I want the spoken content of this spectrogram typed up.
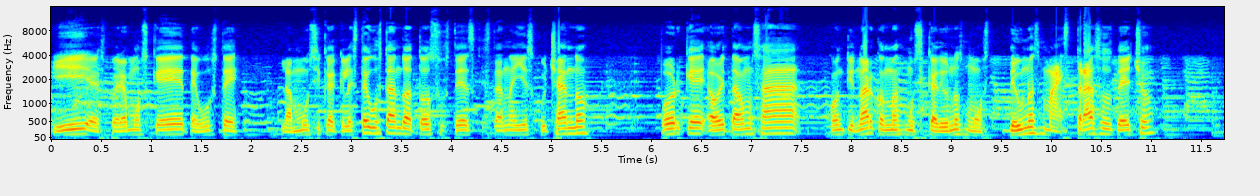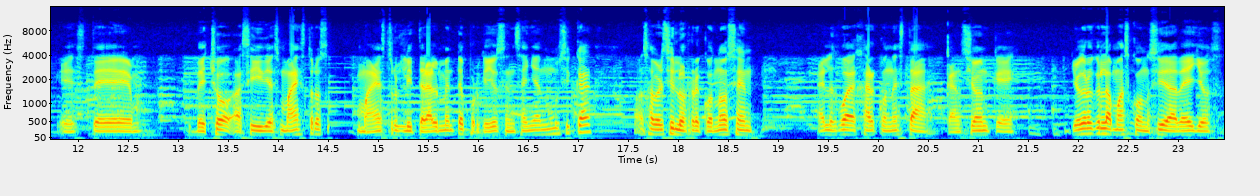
y esperemos que te guste la música que les esté gustando a todos ustedes que están ahí escuchando. Porque ahorita vamos a continuar con más música de unos, de unos maestrazos, de hecho. Este, de hecho, así es maestros, maestros literalmente porque ellos enseñan música. Vamos a ver si los reconocen. Ahí los voy a dejar con esta canción que yo creo que es la más conocida de ellos.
